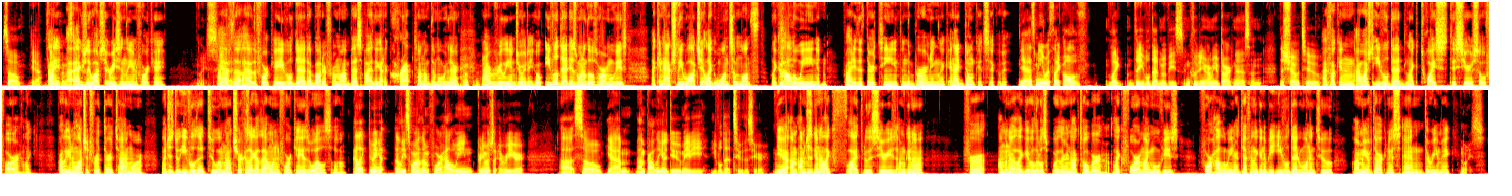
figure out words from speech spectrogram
So yeah, I, I'm- I'm I actually watched it recently in 4K. nice. I have the I have the 4K Evil Dead. I bought it from uh, Best Buy. They got a crap ton of them over there, Okay. and I really enjoyed it. Yo, Evil Dead is one of those horror movies I can actually watch it like once a month, like Mhm. Halloween and Friday the 13th and The Burning, like, and I don't get sick of it. Yeah, that's me with like all of like the Evil Dead movies, including Army of Darkness and the show too. I fucking I watched Evil Dead like twice this year so far. Like, probably gonna watch it for a third time, or might just do Evil Dead 2. I'm not sure because I got that one in 4K as well. So I like doing at least one of them for Halloween, pretty much like every year. Uh, so yeah, I'm I'm probably gonna do maybe Evil Dead 2 this year. Yeah, I'm I'm just gonna like fly through the series. I'm gonna for I'm gonna like give a little spoiler. In October, like four of my movies for Halloween are definitely gonna be Evil Dead one and two, Army of Darkness, and the remake. Nice.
